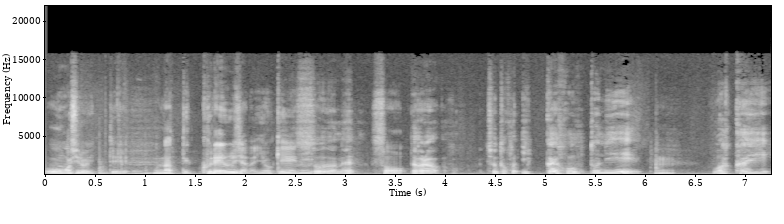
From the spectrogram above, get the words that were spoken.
面白いってなってくれるじゃない余計に。そうだね。そう。だからちょっと一回本当に和解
